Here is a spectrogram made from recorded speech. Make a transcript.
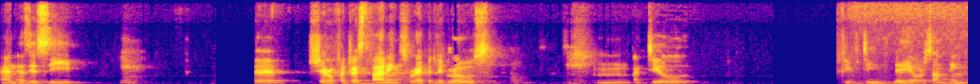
And as you see, the share of addressed findings rapidly grows um, until 15th day or something.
